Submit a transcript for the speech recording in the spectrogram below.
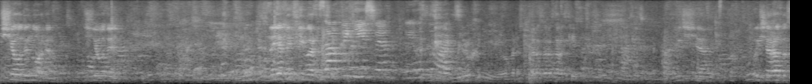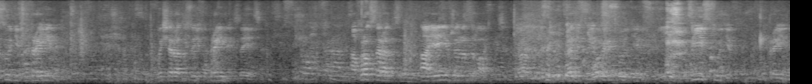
І ще один орган. Ще один. Не є такі версії. Ілюструвати. Зараз, зараз, зараз. Вища, Вища Рада суддів України. Вища Рада суддів України, здається. А, просто Рада. А, я її вже суддів. З'їзд суддів України.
